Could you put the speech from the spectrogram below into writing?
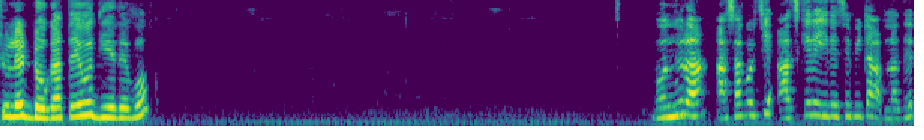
চুলের ডোগাতেও দিয়ে দেব। বন্ধুরা, আশা করছি আজকের এই রেসিপিটা আপনাদের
